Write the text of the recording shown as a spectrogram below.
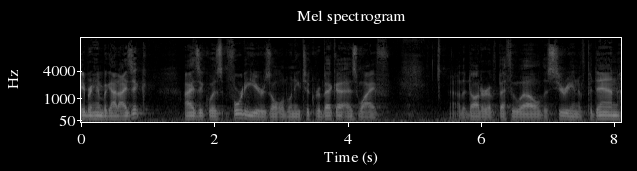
Abraham begot Isaac. Isaac was 40 years old when he took Rebekah as wife, uh, the daughter of Bethuel, the Syrian of Padan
